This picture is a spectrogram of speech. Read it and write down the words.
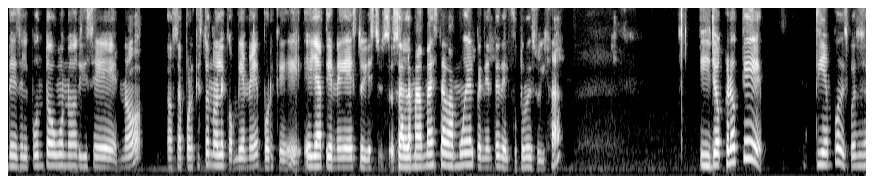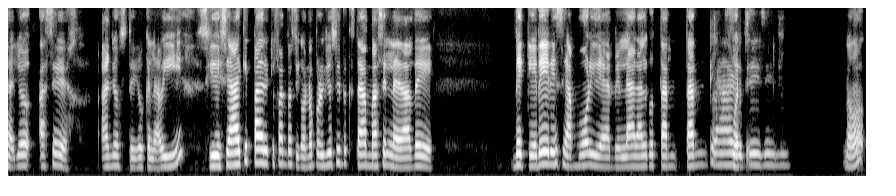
desde el punto uno dice, no, o sea, porque esto no le conviene, porque ella tiene esto y esto. O sea, la mamá estaba muy al pendiente del futuro de su hija. Y yo creo que tiempo después, o sea, yo hace años te digo que la vi, sí decía, ay, qué padre, qué fantástico, ¿no? Pero yo siento que estaba más en la edad de, de querer ese amor y de anhelar algo tan, tan claro, fuerte. Sí, sí, sí. ¿no?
